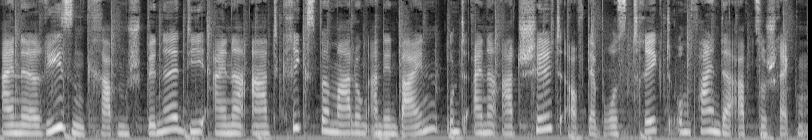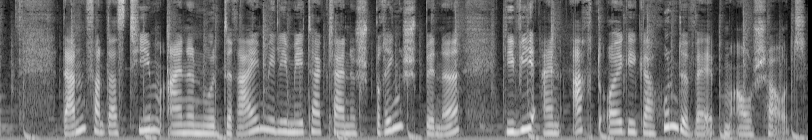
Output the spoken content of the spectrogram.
Eine Riesenkrabbenspinne, die eine Art Kriegsbemalung an den Beinen und eine Art Schild auf der Brust trägt, um Feinde abzuschrecken. Dann fand das Team eine nur drei Millimeter kleine Springspinne, die wie ein achtäugiger Hundewelpen ausschaut.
